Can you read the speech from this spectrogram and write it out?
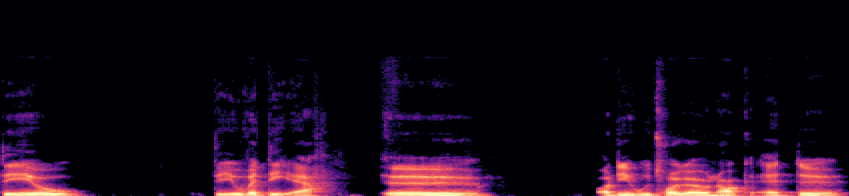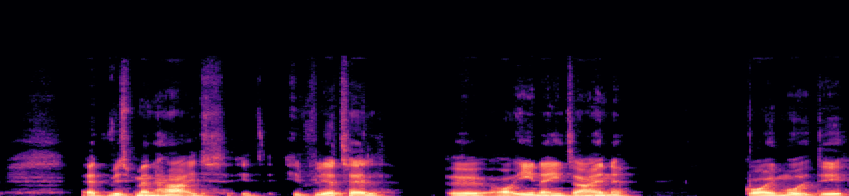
det er jo, det er jo hvad det er. Øh, og det udtrykker jo nok, at, øh, at hvis man har et, et, et flertal, øh, og en af ens egne går imod det,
